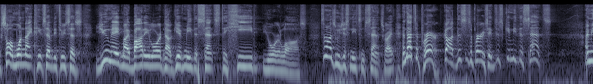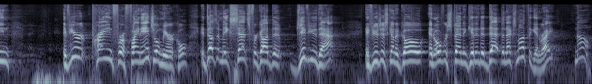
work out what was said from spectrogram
Psalm 119.73 says, You made my body, Lord, now give me the sense to heed your laws. Sometimes we just need some sense, right? And that's a prayer. God, this is a prayer. You say, just give me the sense. I mean, if you're praying for a financial miracle, it doesn't make sense for God to give you that if you're just going to go and overspend and get into debt the next month again, right? No.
